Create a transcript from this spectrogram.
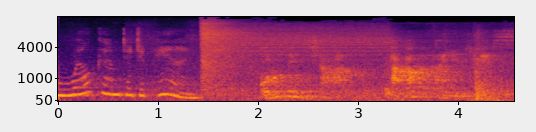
Welcome to Japan. この電車は高岡行きです。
